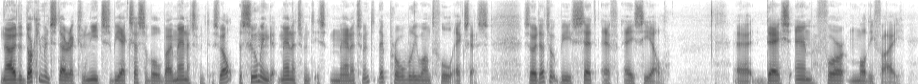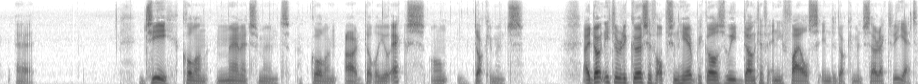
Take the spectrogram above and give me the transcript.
Now the documents directory needs to be accessible by management as well. Assuming that management is management, they probably want full access. So that would be set facl uh, dash m for modify. Uh, G colon management colon rwx on documents. I don't need the recursive option here because we don't have any files in the documents directory yet.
